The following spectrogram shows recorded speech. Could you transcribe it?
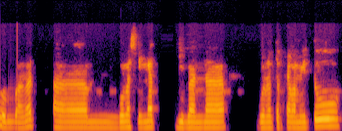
gue banget. Um, gue masih ingat gimana gue nonton film itu.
